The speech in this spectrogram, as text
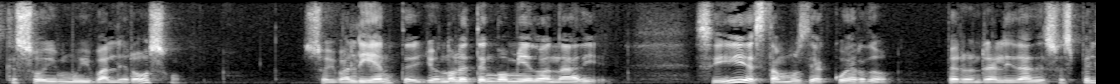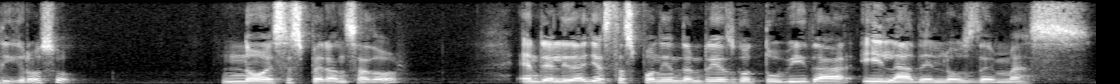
que soy muy valeroso, soy valiente, yo no le tengo miedo a nadie. Sí, estamos de acuerdo, pero en realidad eso es peligroso, no es esperanzador en realidad ya estás poniendo en riesgo tu vida y la de los demás.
